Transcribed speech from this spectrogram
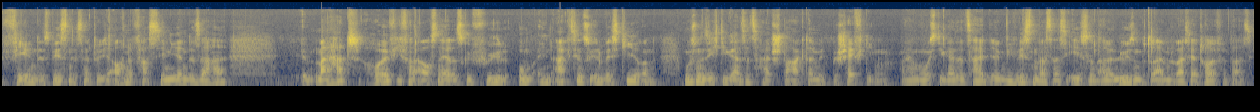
fehlendes Wissen ist natürlich auch eine faszinierende Sache man hat häufig von außen her das Gefühl, um in Aktien zu investieren, muss man sich die ganze Zeit stark damit beschäftigen. Man muss die ganze Zeit irgendwie wissen, was das ist und Analysen betreiben und weiß der Teufel was.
